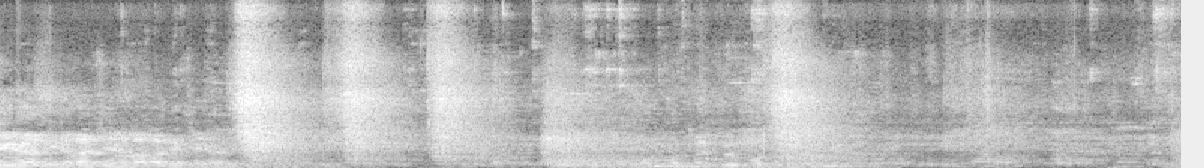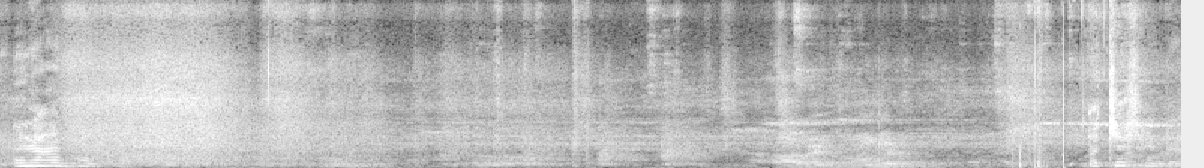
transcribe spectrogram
చేయాలి. ఎలా చేయాలో అలాగే చేయాలి. మొత్తం అయిపోయిపోతుంది. వచ్చేసిండు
